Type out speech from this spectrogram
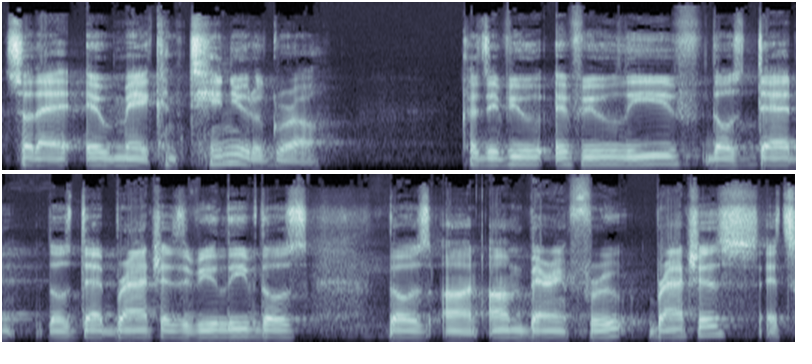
so that it may continue to grow. Because if you if you leave those dead those dead branches, if you leave those those un, unbearing fruit branches, it's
